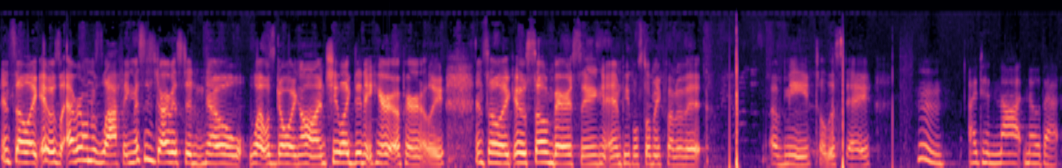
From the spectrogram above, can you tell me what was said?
And so like it was everyone was laughing. Mrs. Jarvis didn't know what was going on. She like didn't hear it apparently. And so like it was so embarrassing and people still make fun of it of me till this day. Hmm, I did not know that.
